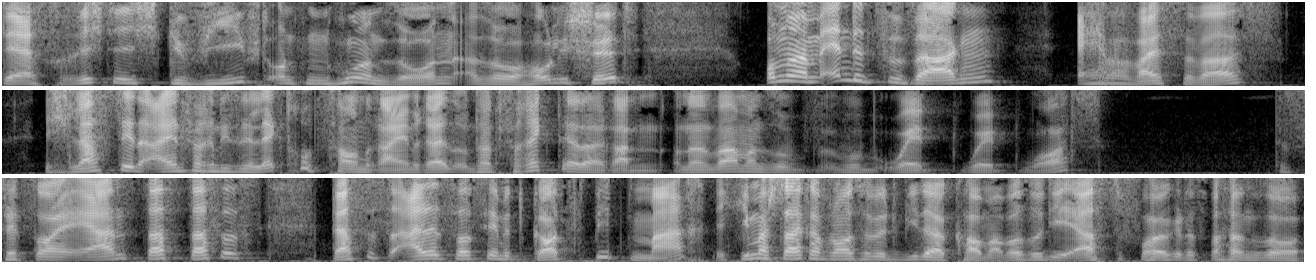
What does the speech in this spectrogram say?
der ist richtig gewieft und ein Hurensohn, also holy shit. Um am Ende zu sagen, ey, aber weißt du was? Ich lasse den einfach in diesen Elektrozaun reinrennen und dann verreckt er daran. Und dann war man so, wait, wait, what? Das ist jetzt euer Ernst? Das, das, ist, das ist alles, was ihr mit Godspeed macht? Ich gehe mal stark davon aus, er wird wiederkommen, aber so die erste Folge, das war dann so,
